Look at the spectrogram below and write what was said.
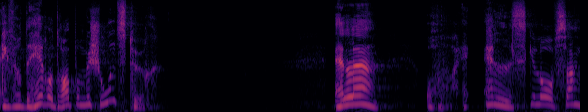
Jeg vurderer å dra på misjonstur. Eller Å, jeg elsker lovsang.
